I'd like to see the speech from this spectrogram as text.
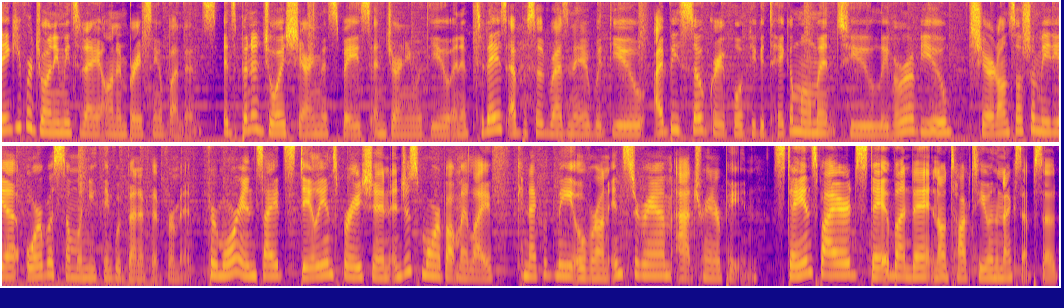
Thank you for joining me today on Embracing Abundance. It's been a joy sharing this space and journey with you. And if today's episode resonated with you, I'd be so grateful if you could take a moment to leave a review, share it on social media, or with someone you think would benefit from it. For more insights, daily inspiration, and just more about my life, connect with me over on Instagram at Trainer Payton. Stay inspired, stay abundant, and I'll talk to you in the next episode.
